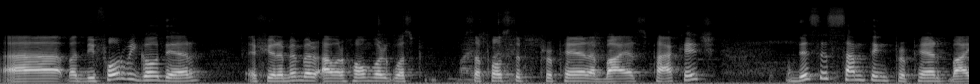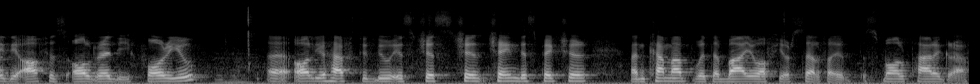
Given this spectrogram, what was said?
Uh, but before we go there if you remember, our homework was p- supposed to prepare a buyer's package. This is something prepared by the office already for you. Uh, all you have to do is just ch- change this picture and come up with a bio of yourself, a, a small paragraph.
